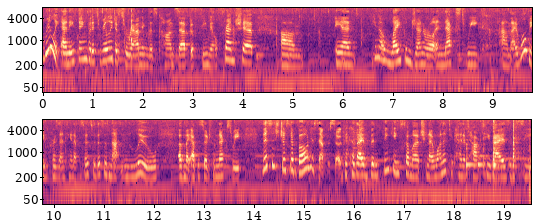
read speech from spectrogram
really anything, but it's really just surrounding this concept of female friendship um, and, you know, life in general. And next week, um, I will be presenting an episode, so this is not in lieu of my episode from next week. This is just a bonus episode because I've been thinking so much and I wanted to kind of talk to you guys and see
